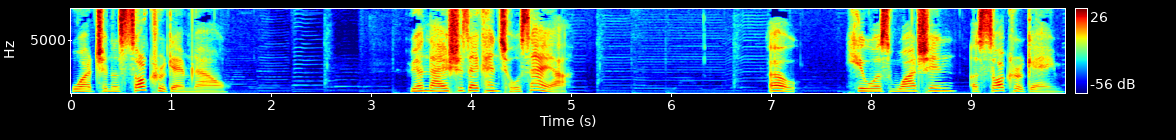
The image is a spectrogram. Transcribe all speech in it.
watching a soccer game now. 原来是在看球赛呀、啊。Oh, he was watching a soccer game.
